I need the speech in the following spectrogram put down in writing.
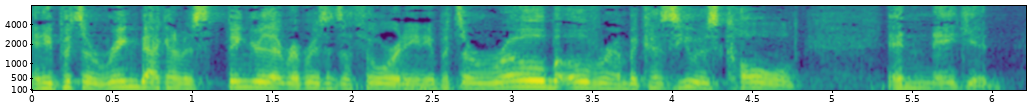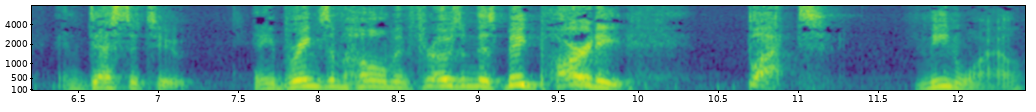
And he puts a ring back on his finger that represents authority, and he puts a robe over him because he was cold and naked and destitute. And he brings him home and throws him this big party. But meanwhile,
